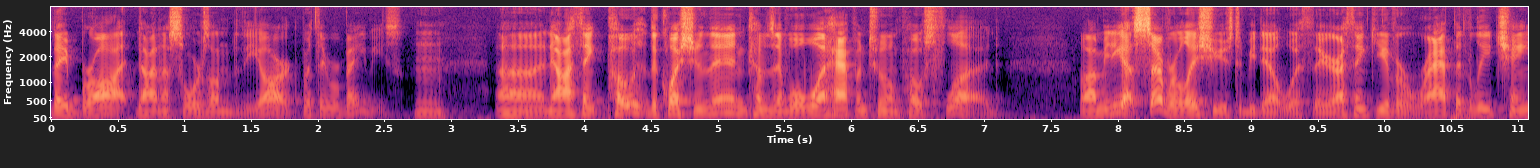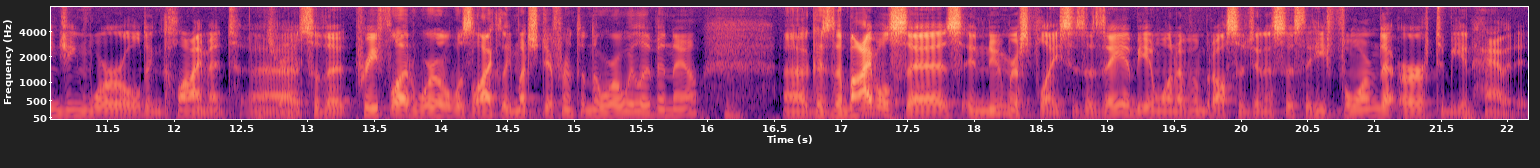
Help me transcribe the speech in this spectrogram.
they brought dinosaurs onto the ark, but they were babies. Hmm. Uh, now, I think post, the question then comes in well, what happened to them post flood? Well, I mean, you got several issues to be dealt with there. I think you have a rapidly changing world and climate. Uh, right. So, the pre flood world was likely much different than the world we live in now. Uh, because the Bible says in numerous places, Isaiah being one of them, but also Genesis, that he formed the earth to be inhabited.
